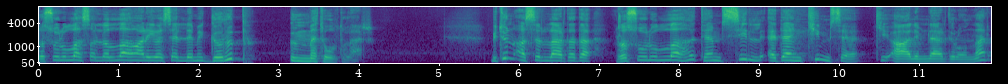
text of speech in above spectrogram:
Resulullah sallallahu aleyhi ve sellemi görüp ümmet oldular. Bütün asırlarda da Resulullah'ı temsil eden kimse ki alimlerdir onlar,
